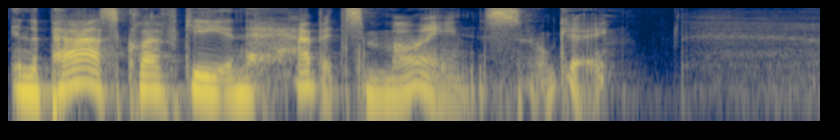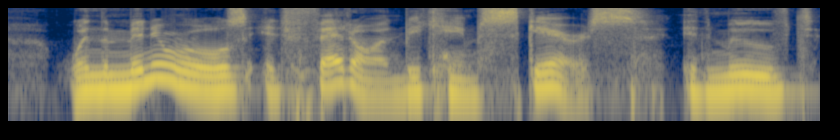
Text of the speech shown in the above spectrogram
In the past, Klefki inhabits mines. Okay. When the minerals it fed on became scarce, it moved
